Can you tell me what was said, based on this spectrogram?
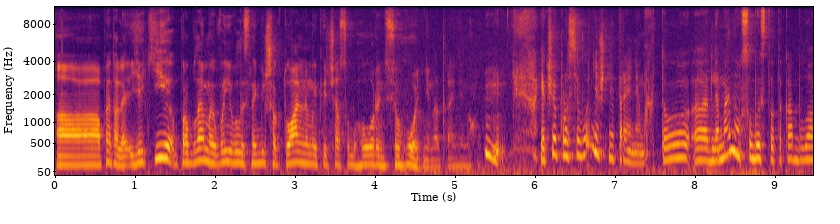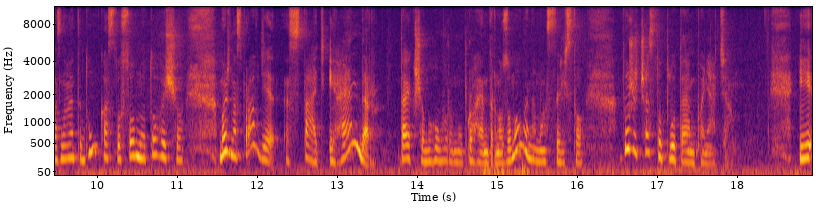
А, пані Таля, які проблеми виявились найбільш актуальними під час обговорень сьогодні на тренінгу? Якщо про сьогоднішній тренінг, то е, для мене особисто така була знаєте думка стосовно того, що ми ж насправді стать і гендер, так якщо ми говоримо про гендерно зумовлене насильство, дуже часто плутаємо поняття. І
